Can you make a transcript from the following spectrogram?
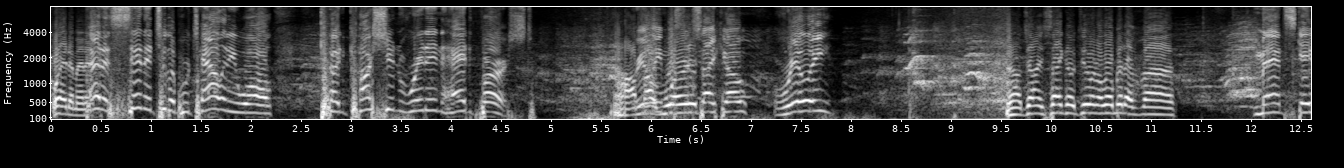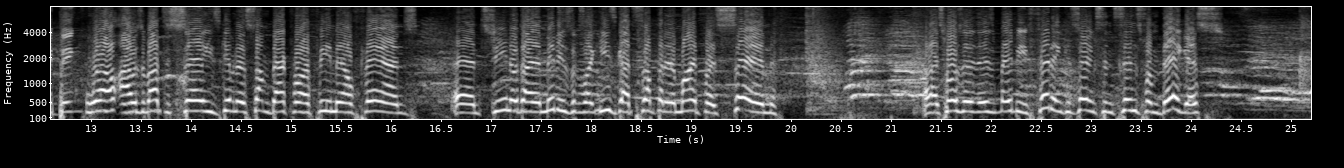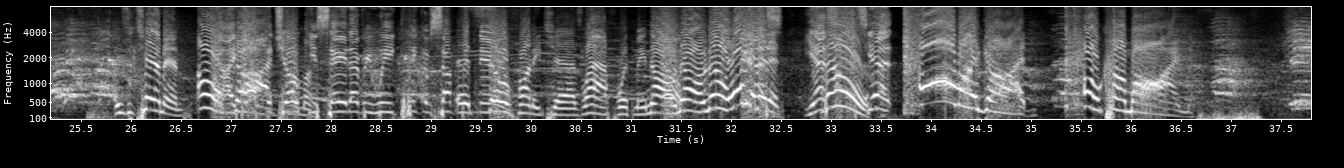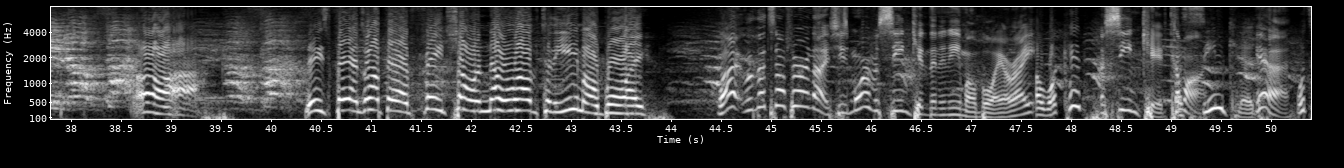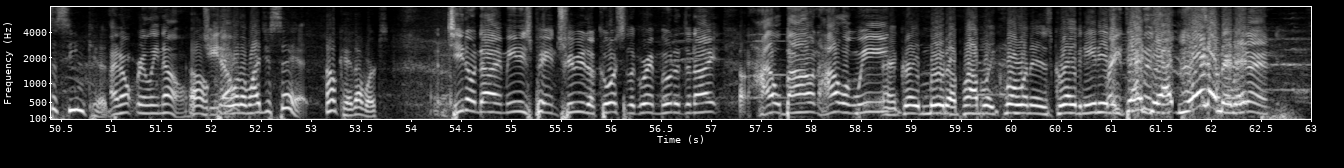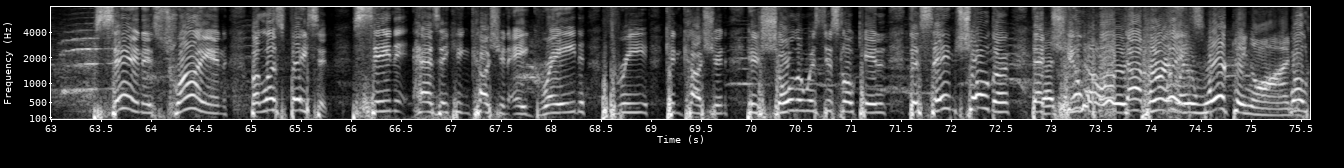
Wait a minute. That is sent into the brutality wall, concussion ridden head first. I'm Really, Mr. worried. Psycho? Really? No, Johnny Psycho doing a little bit of. Uh, Manscaping? well, I was about to say he's giving us something back for our female fans, and Gino Diomedes looks like he's got something in mind for Sin. And I suppose it is maybe fitting considering since Sin's from Vegas. He's the chairman. Oh yeah, I got the joke. You say it every week. Think of something It's new. still funny, Chaz. Laugh with me. No, No. no, no. Wait Yes. a minute. Yes, No. yes, yes. Oh my God. Oh come on. Ah. These fans off their feet showing no love to the emo boy. What? Well, that's not very nice. He's more of a scene kid than an emo boy, all right? A what kid? A scene kid. Come a on. scene kid. Yeah. What's a scene kid? I don't really know. Oh, okay. Gino? Well, then why'd you say it? Okay, that works. Gino Diomedes paying tribute, of course, to the Great Muta tonight. Hellbound, Halloween. Uh, great Muta probably crawling in his grave and he ain't even Great dead Muta's- yet. Wait a minute. Sin is trying, but let's face it, Sin has a concussion, a grade three concussion. His shoulder was dislocated, the same shoulder that, That Chill popped is out of currently place. working on. Well,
